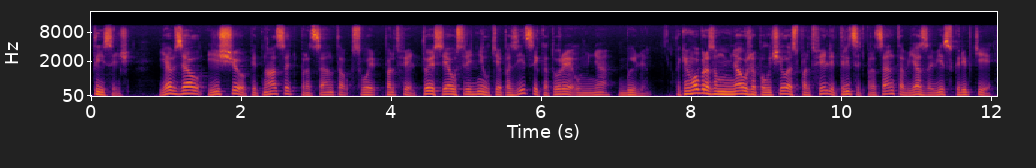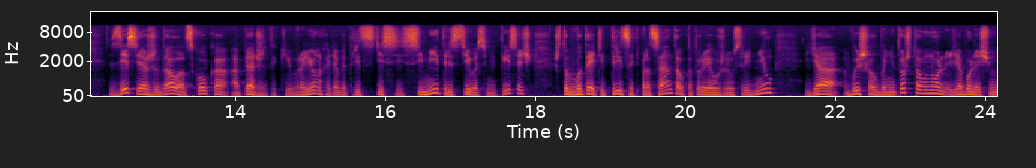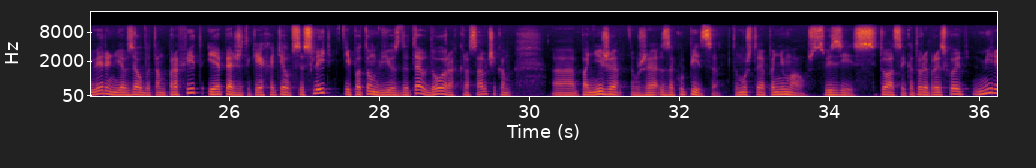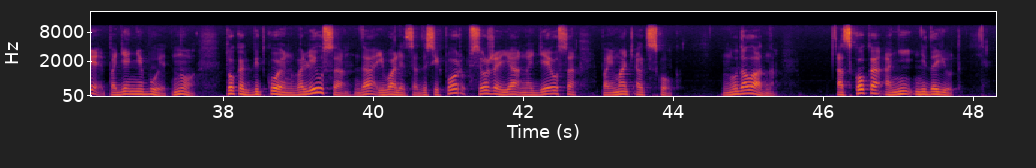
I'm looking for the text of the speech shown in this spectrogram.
тысяч, я взял еще 15% в свой портфель. То есть я усреднил те позиции, которые у меня были. Таким образом, у меня уже получилось в портфеле 30% я завис в крипте. Здесь я ожидал отскока, опять же таки, в район хотя бы 37-38 тысяч, чтобы вот эти 30%, которые я уже усреднил, я вышел бы не то что в ноль, я более чем уверен, я взял бы там профит, и опять же таки я хотел все слить, и потом в USDT, в долларах, красавчиком пониже уже закупиться. Потому что я понимал, что в связи с ситуацией, которая происходит в мире, падения будет. Но то, как биткоин валился да, и валится до сих пор, все же я надеялся поймать отскок. Ну да ладно, отскока они не дают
